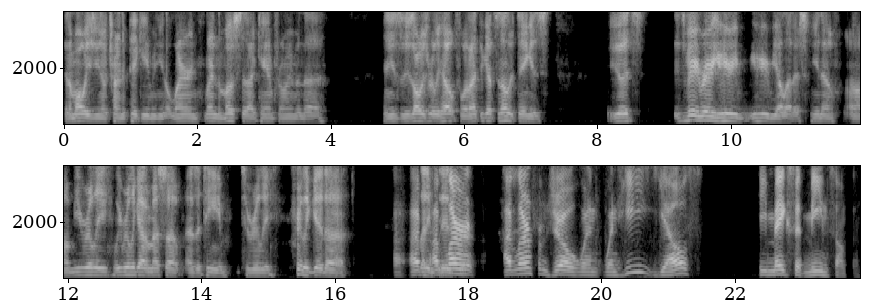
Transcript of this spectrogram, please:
and I'm always you know trying to pick him and you know learn learn the most that I can from him, and uh, and he's he's always really helpful. And I think that's another thing is, you know, it's it's very rare you hear him you hear him yell at us. You know, um, you really we really got to mess up as a team to really really get uh. I've, I've learned I've learned from Joe when when he yells, he makes it mean something.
